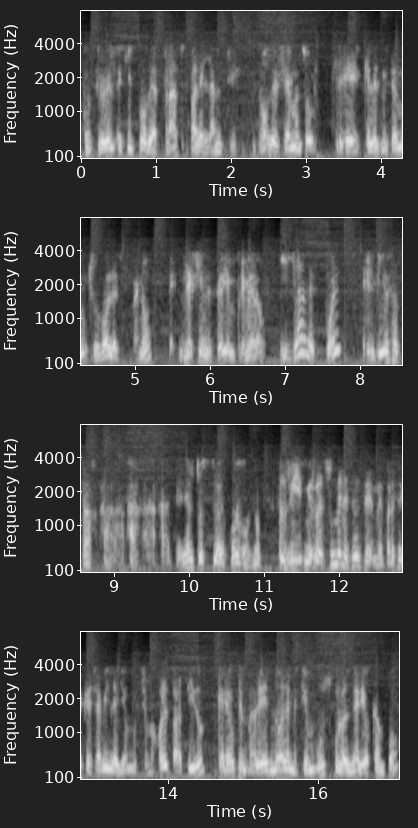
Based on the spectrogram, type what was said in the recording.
construir el equipo de atrás para adelante, ¿no? Decía Mansur que, que les metían muchos goles, bueno, defiéndete bien primero y ya después empiezas a, a, tener tu estilo de juego, ¿no? Entonces, mi, resumen es ese, me parece que Xavi leyó mucho mejor el partido, creo que el Madrid no le metió músculo en medio campo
